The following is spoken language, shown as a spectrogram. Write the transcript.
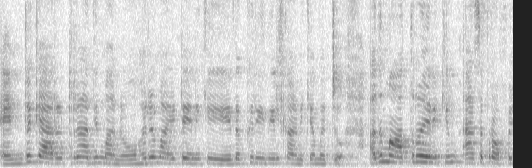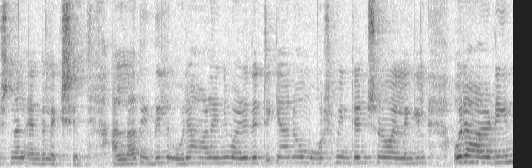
എന്റെ ക്യാരക്ടറെ അതിമനോഹരമായിട്ട് എനിക്ക് ഏതൊക്കെ രീതിയിൽ കാണിക്കാൻ പറ്റുമോ? അത് മാത്രമായിരിക്കും ആസ് എ പ്രൊഫഷണൽ എന്റെ ലക്ഷ്യം. അല്ലാതെ ഇതിൽ ഒരാളെ ഇനി വഴിതെറ്റിക്കാനോ മോശം ഇന്റൻഷനോ അല്ലെങ്കിൽ ഒരാളുടെയും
